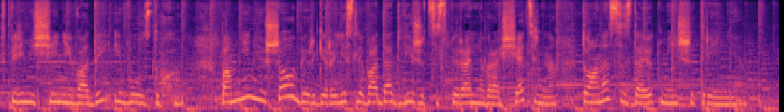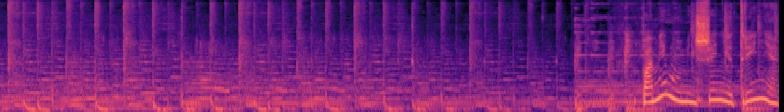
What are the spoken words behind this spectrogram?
в перемещении воды и воздуха. По мнению Шаубергера, если вода движется спирально-вращательно, то она создает меньше трения. Помимо уменьшения трения,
